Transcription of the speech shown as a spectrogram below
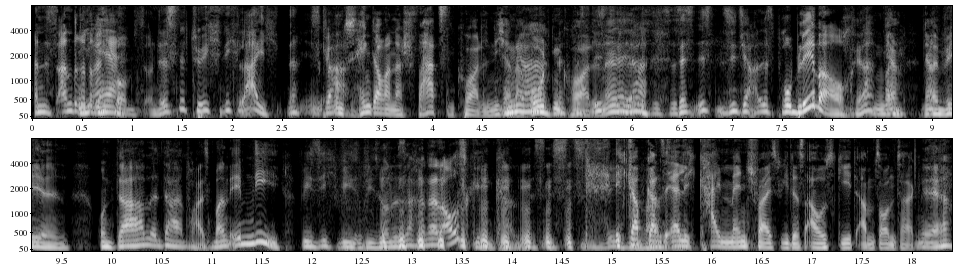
an das andere Ja. drankommst. Und das ist natürlich nicht leicht, ne? Ist klar. Und es hängt auch an der schwarzen Kordel, nicht an der Ja, roten Kordel. Das, ist, ne? ja, ja. Das das ist, sind ja alles Probleme auch, ja, beim, Ja, beim Wählen. Und da, da weiß man eben nie, wie sich, wie, wie so eine Sache dann ausgehen kann. Das ist, das ist Ich glaube ganz ehrlich, kein Mensch weiß, wie das ausgeht am Sonntag. Ja.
